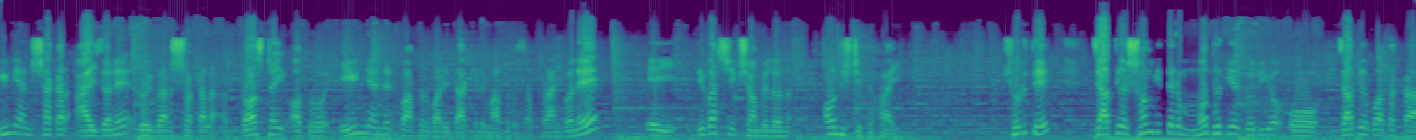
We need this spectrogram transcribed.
ইউনিয়ন শাখার আয়োজনে রবিবার সকাল দশটায় অত্র ইউনিয়নের পাথরবাড়ি দাখিল মাদ্রাসা প্রাঙ্গণে এই দ্বিবার্ষিক সম্মেলন অনুষ্ঠিত হয়। শুরুতে জাতীয় সঙ্গীতের মধ্য দিয়ে দলীয় ও জাতীয় পতাকা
